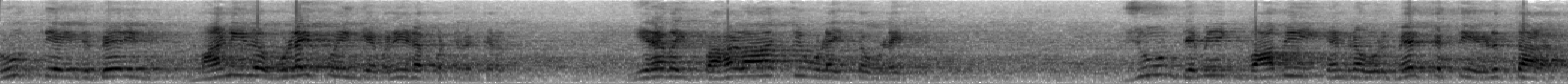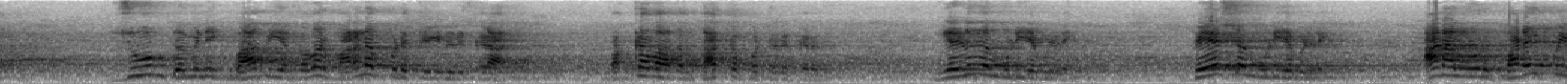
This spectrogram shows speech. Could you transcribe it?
நூத்தி ஐந்து பேரின் மனித உழைப்பு இங்கே வெளியிடப்பட்டிருக்கிறது. இரவை பகலாக்கி உழைத்த உழைப்பு. ஜூன் டெமினிக் பாபி என்ற ஒரு மேற்கத்திய எழுத்தாளர் ஜூன் டொமினிக் பாபி என்பவர் மரணப்படுக்கையில் இருக்கிறார். பக்கவாதம் தாக்கப்பட்டிருக்கிறது. எழுத முடியவில்லை பேச முடியவில்லை. ஆனால் ஒரு படைப்பை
